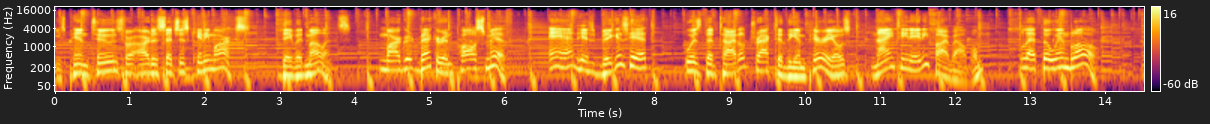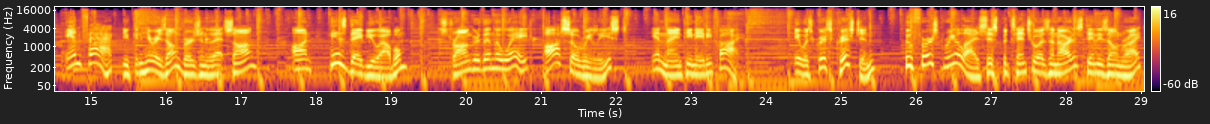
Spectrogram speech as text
He's penned tunes for artists such as Kenny Marks, David Mullins, Margaret Becker, and Paul Smith. And his biggest hit was the title track to the Imperials' 1985 album, Let the Wind Blow. In fact, you can hear his own version of that song on his debut album, Stronger Than the Weight, also released in 1985. It was Chris Christian who first realized his potential as an artist in his own right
